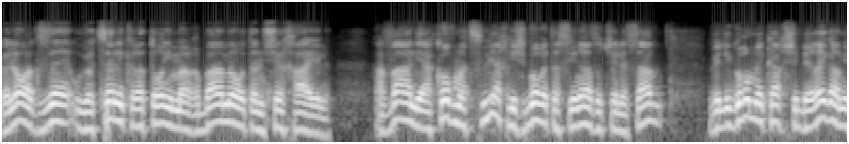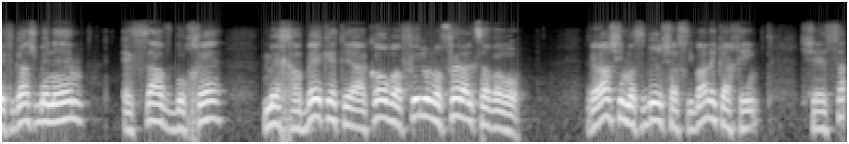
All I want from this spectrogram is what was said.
ולא רק זה, הוא יוצא לקראתו עם 400 אנשי חיל. אבל יעקב מצליח לשבור את השנאה הזאת של עשו, ולגרום לכך שברגע המפגש ביניהם, עשו בוכה, מחבק את יעקב ואפילו נופל על צווארו. ורש"י מסביר שהסיבה לכך היא שעשו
